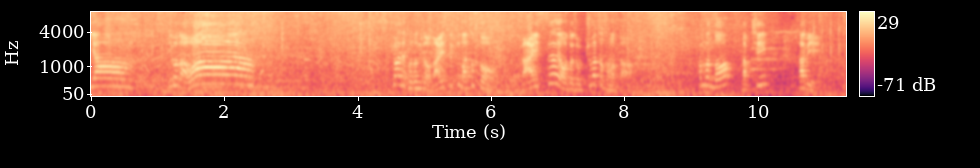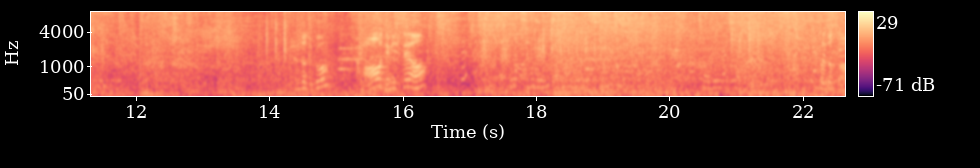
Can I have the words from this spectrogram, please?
이야 이거다. 와! 큐 한대 더 던져. 나이스 큐 맞췄어. 나이스! 어너저 큐 맞춰 잡았다. 한 번 더. 납치. 나비. 던져주고. 어 데미지 세요 던졌어.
